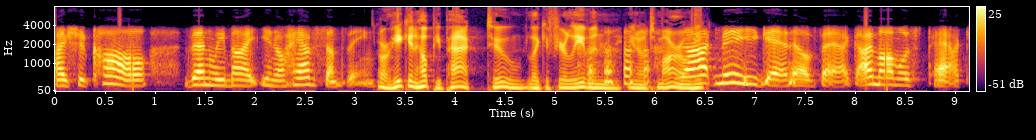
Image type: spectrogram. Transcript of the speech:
I should call, then we might, you know, have something. Or he can help you pack too. Like if you're leaving, you know, tomorrow. he- Not me, he can't help pack. I'm almost packed.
